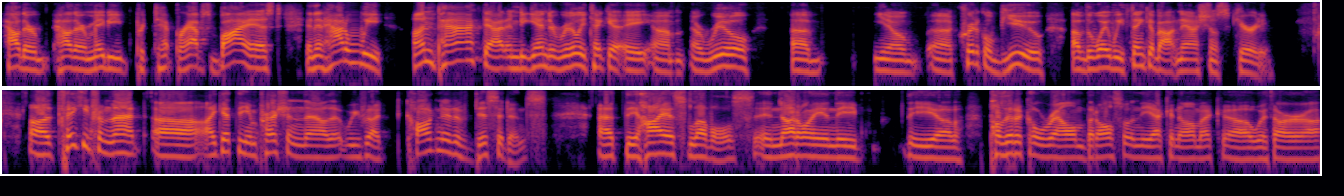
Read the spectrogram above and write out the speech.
how they're, how they're maybe perhaps biased. And then how do we unpack that and begin to really take a, a, um, a real, uh, you know, uh, critical view of the way we think about national security. Uh, taking from that, uh, I get the impression now that we've got cognitive dissidence at the highest levels, and not only in the the uh, political realm, but also in the economic uh, with our uh,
